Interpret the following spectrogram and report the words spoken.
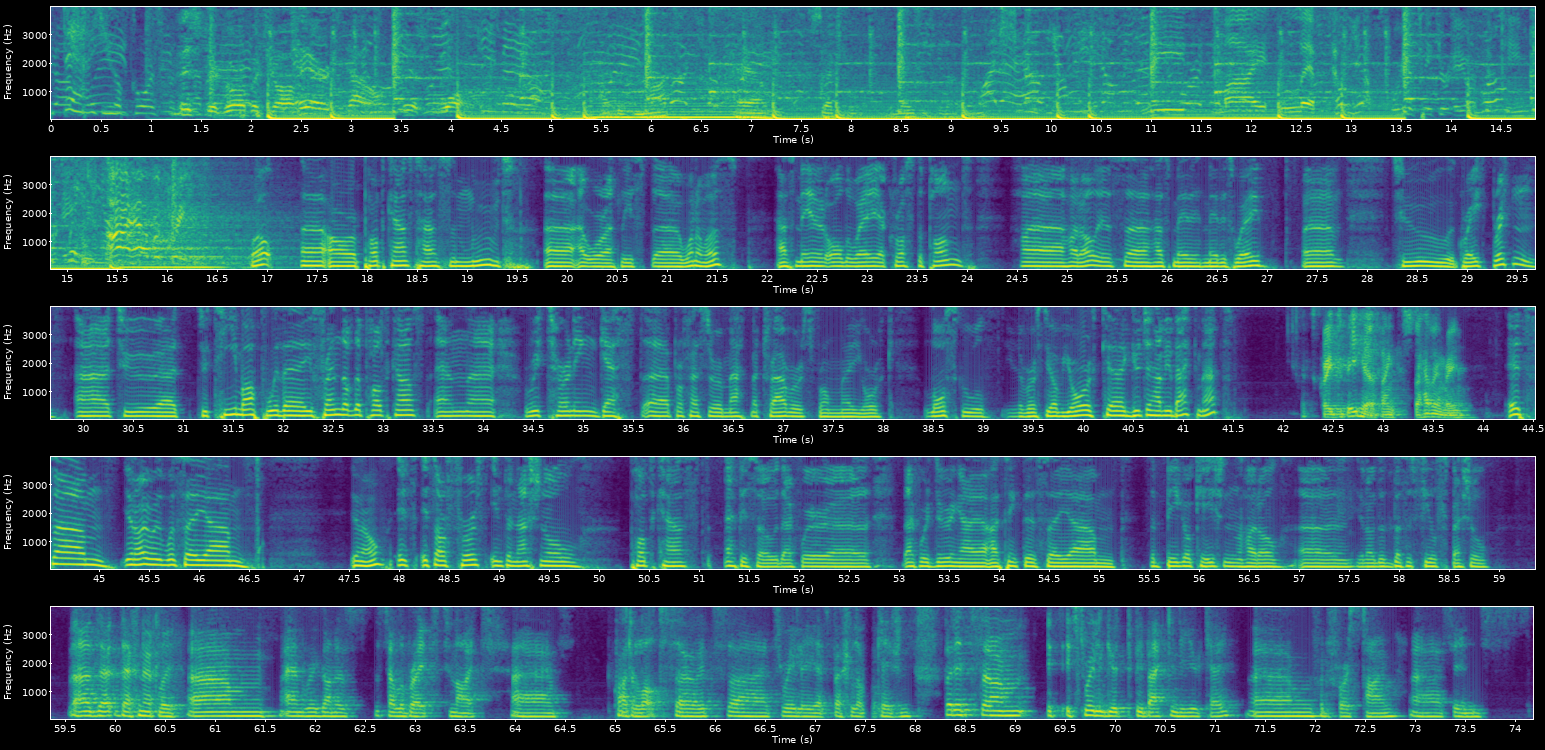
How dare you? Mr. Gorbachev, tear down this wall. I did not have sexual relations with that woman. Read my lips. Hell yes, we're gonna take your AR-15. This way. I have a dream. Well, uh, our podcast has moved, uh, or at least uh, one of us has made it all the way across the pond. Uh, Harald is, uh, has made it, made his way um, to Great Britain uh, to uh, to team up with a friend of the podcast and uh, returning guest, uh, Professor Matt Matravers from uh, York Law School, University of York. Uh, good to have you back, Matt. It's great to be here. Thanks for having me. It's um, you know, it was a um, you know, it's it's our first international podcast episode that we're uh, that we're doing. I I think there's a um, it's a big occasion, Harald. Uh, you know, th- does it feel special? Uh, de- definitely. Um, and we're going to s- celebrate tonight uh, quite a lot. So it's uh, it's really a special occasion. But it's um, it's it's really good to be back in the UK um, for the first time uh, since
